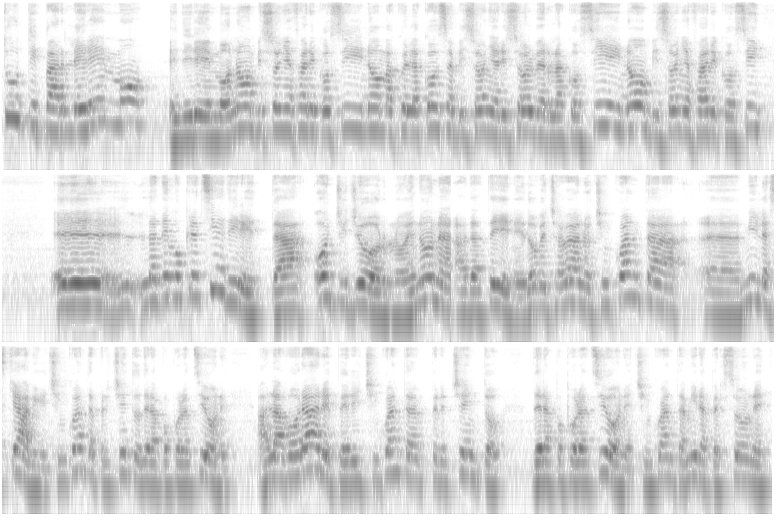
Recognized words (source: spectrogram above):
tutti parleremmo e diremmo no bisogna fare così no ma quella cosa bisogna risolverla così no bisogna fare così. Eh, la democrazia diretta oggigiorno e non ad atene dove c'erano 50 eh, schiavi il 50 per cento della popolazione a lavorare per il 50 per cento della popolazione 50.000 persone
